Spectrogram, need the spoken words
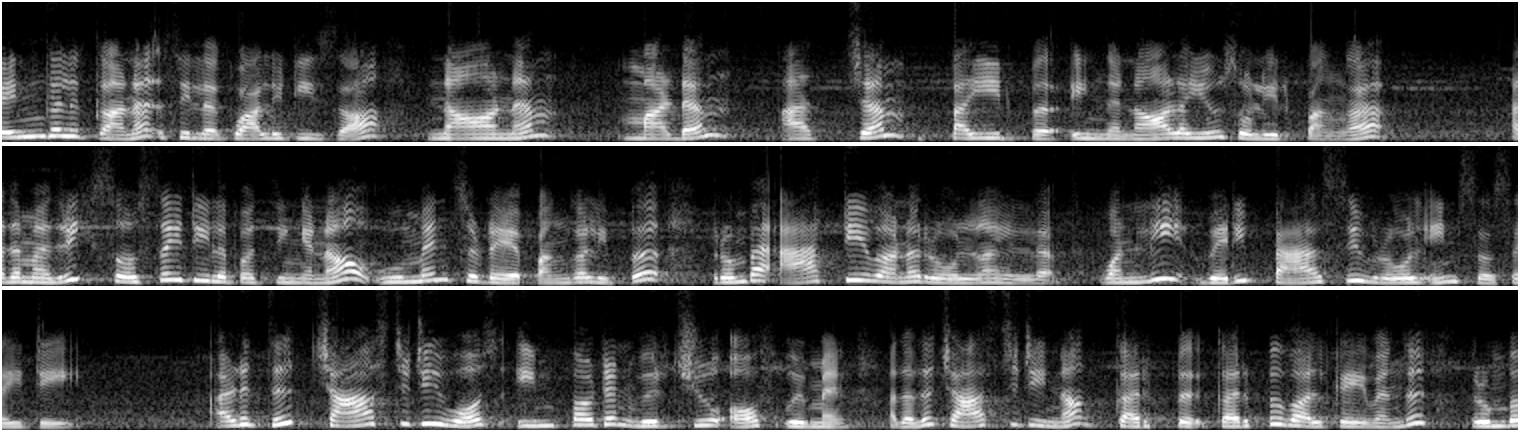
பெண்களுக்கான சில குவாலிட்டிஸாக நாணம் மடம் அச்சம் பயிர்ப்பு இந்த நாளையும் சொல்லியிருப்பாங்க. அதே மாதிரி சொசைட்டியில் பார்த்தீங்கன்னா உமன்ஸுடைய பங்களிப்பு ரொம்ப ஆக்டிவான ரோல்லாம் இல்லை. Only very passive role in society அடுத்து chastity was important virtue of women அதாவது சாஸ்டிட்டினா கற்பு. கற்பு வாழ்க்கை வந்து ரொம்ப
